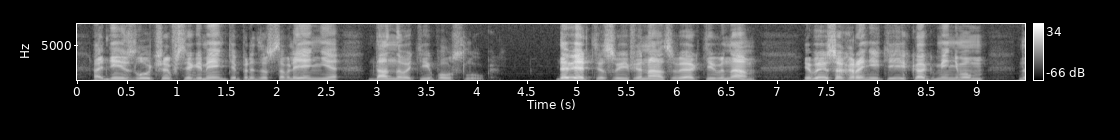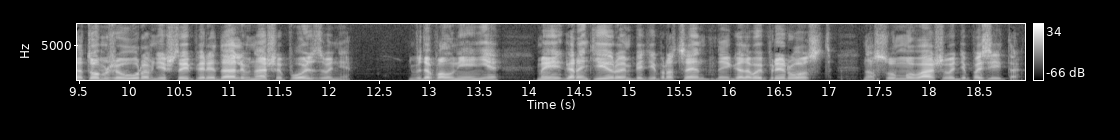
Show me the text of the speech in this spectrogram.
– одни из лучших в сегменте предоставления данного типа услуг. Доверьте свои финансовые активы нам, и вы сохраните их как минимум на том же уровне, что и передали в наше пользование. В дополнение мы гарантируем 5% годовой прирост на сумму вашего депозита.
